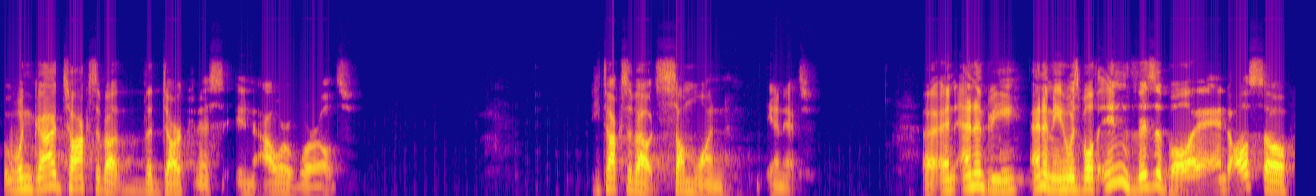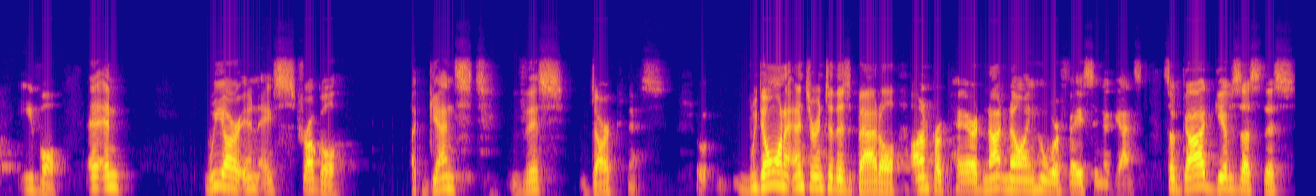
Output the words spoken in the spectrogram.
When God talks about the darkness in our world, he talks about someone in it. Uh, an enemy, enemy who is both invisible and also evil. And we are in a struggle against this darkness. We don't want to enter into this battle unprepared, not knowing who we're facing against. So God gives us this,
